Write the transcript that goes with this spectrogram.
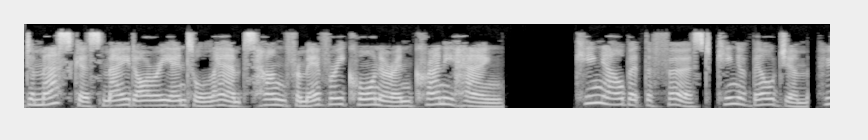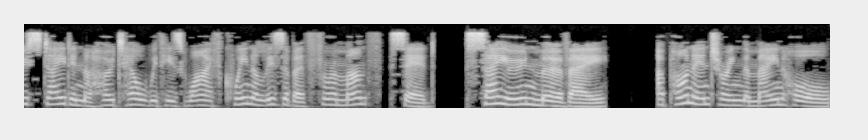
Damascus-made oriental lamps hung from every corner and cranny hang. King Albert I King of Belgium, who stayed in the hotel with his wife Queen Elizabeth for a month, said, C'est une merveille, upon entering the main hall.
